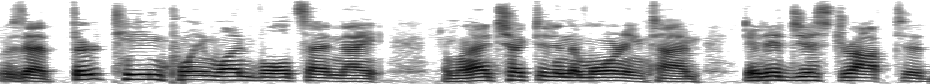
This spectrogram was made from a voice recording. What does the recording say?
was at 13.1 volts at night, and when I checked it in the morning time, it had just dropped to,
